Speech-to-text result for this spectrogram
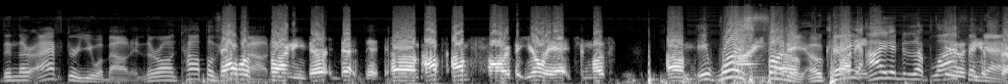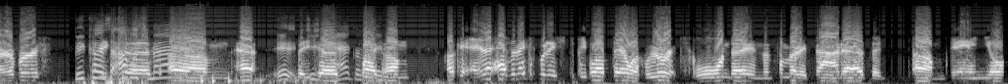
then they're after you about it. They're on top of That you was about it. funny. There, that, that, um, I'm, I'm sorry, but your reaction was, um, It was funny, okay? funny I ended up laughing at observers because, because, I was mad. um, at, It because, like, um, okay, and as an explanation to people out there, like, we were at school one day, and then somebody found out that, um, Daniel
